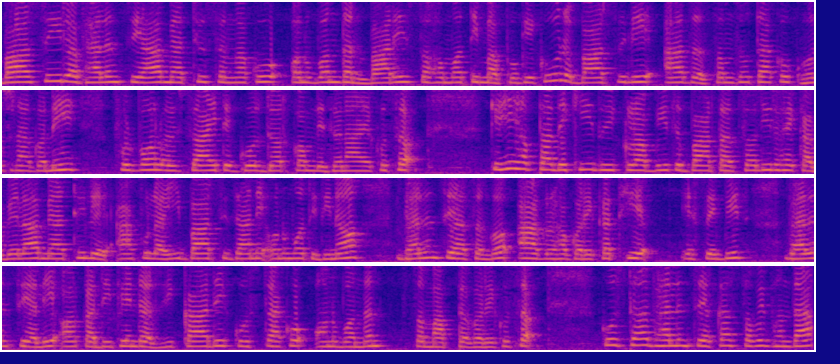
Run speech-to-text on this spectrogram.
बार्सी र भ्यालेन्सिया म्याथ्यूसँगको अनुबन्धन बारे सहमतिमा पुगेको र बार्सीले आज सम्झौताको घोषणा गर्ने फुटबल वेबसाइट गोल डट कमले जनाएको छ। केही हप्तादेखि दुई क्लब बीच वार्ता चलिरहेका बेला म्याथ्यूले आफूलाई बार्सी जाने अनुमति दिन भ्यालेन्सियासँग आग्रह गरेका थिए। यसैबीच भ्यालेन्सियाले अर्का डिफेन्डर रिकार्डे कोस्टाको अनुबन्धन समाप्त गरेको छ। कोस्टा भ्यालेन्सियाका सबैभन्दा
